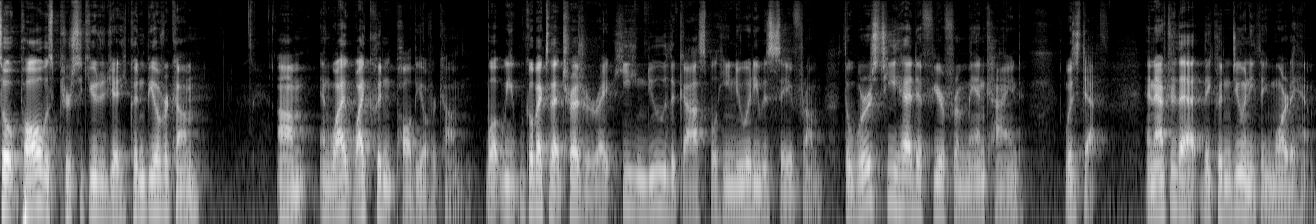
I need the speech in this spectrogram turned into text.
So Paul was persecuted, yet he couldn't be overcome. Um, and why, why couldn't Paul be overcome? Well, we go back to that treasure, right? He knew the gospel, he knew what he was saved from. The worst he had to fear from mankind was death. And after that, they couldn't do anything more to him.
